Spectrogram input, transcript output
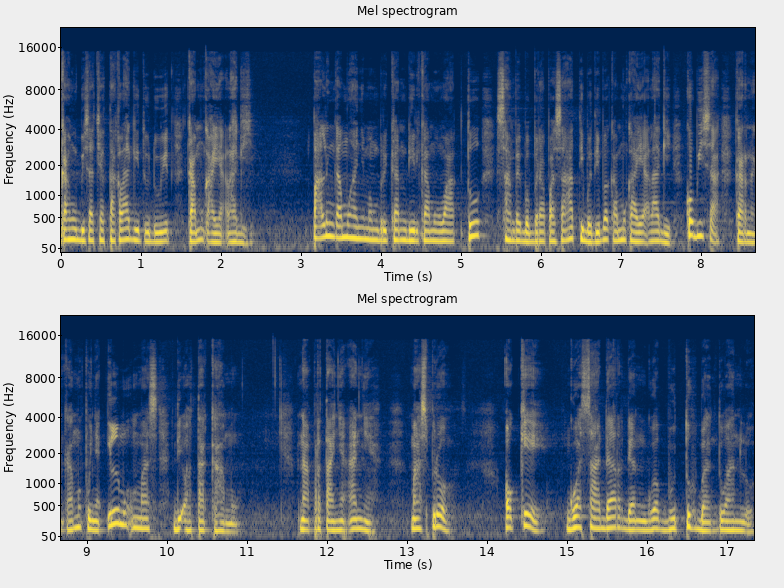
kamu bisa cetak lagi tuh duit, kamu kaya lagi. Paling kamu hanya memberikan diri kamu waktu sampai beberapa saat tiba-tiba kamu kaya lagi. Kok bisa? Karena kamu punya ilmu emas di otak kamu. Nah pertanyaannya, Mas Bro, oke, okay, Gue sadar dan gue butuh bantuan lo.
